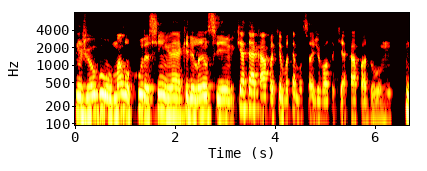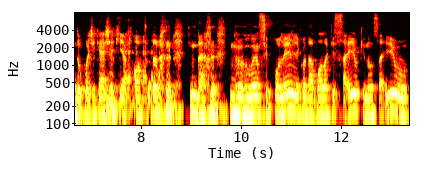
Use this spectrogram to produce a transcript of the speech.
um jogo, uma loucura, assim, né? Aquele lance, que até a capa aqui, eu vou até mostrar de volta aqui a capa do, do podcast aqui a foto do, da, no lance polêmico da bola que saiu, que não saiu,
